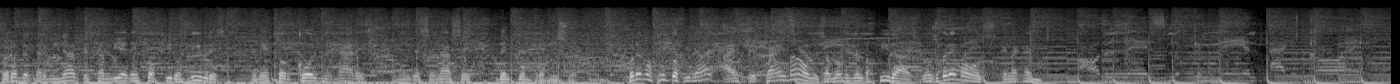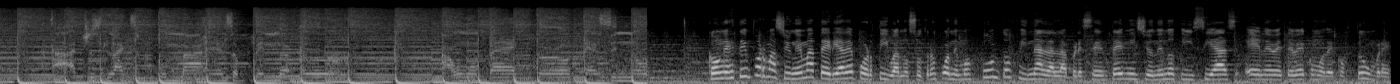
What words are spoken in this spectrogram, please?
Fueron determinantes también estos tiros libres de Néstor Colmenares en el desenlace del compromiso. Ponemos punto final a este timeout. Les habló Miguel Bastidas. Nos veremos en la cancha. Con esta información en materia deportiva, nosotros ponemos punto final a la presente emisión de noticias NBTV como de costumbre.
